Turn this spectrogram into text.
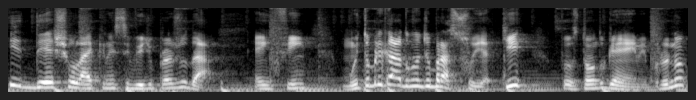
e deixa o like nesse vídeo para ajudar. Enfim, muito obrigado, um grande abraço. E aqui, os donos do game. Bruno?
